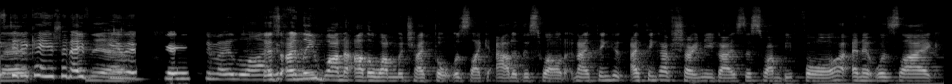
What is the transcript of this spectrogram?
best it. dedication I've Yeah. ever experienced in my life. There's only one other one which I thought was like out of this world, and I think I think I've shown you guys this one before, and it was like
